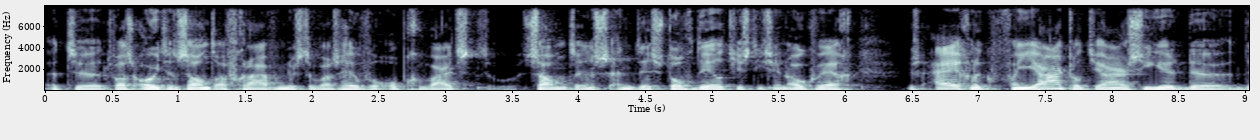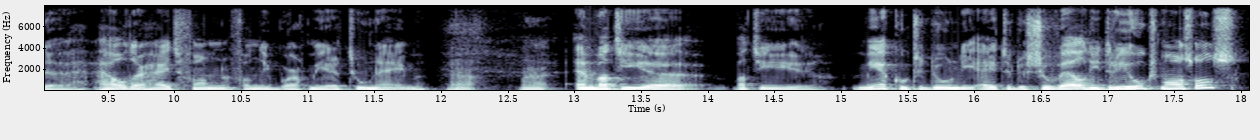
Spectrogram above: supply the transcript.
Het, eh, het was ooit een zandafgraving, dus er was heel veel opgewaaid zand en, en de stofdeeltjes, die zijn ook weg. Dus eigenlijk van jaar tot jaar zie je de, de helderheid van, van die Borgmeren toenemen. Ja. Maar En wat die, eh, wat die meerkoeten doen, die eten dus zowel die driehoeksmossels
